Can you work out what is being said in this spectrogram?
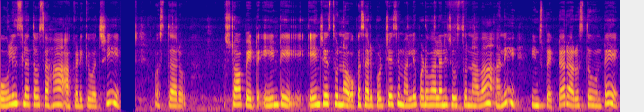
పోలీసులతో సహా అక్కడికి వచ్చి వస్తారు. స్టాప్ ఎట్ ఏంటి? ఏం చేస్తున్నావు? ఒకసారి పొడి చేసి మళ్ళీ పొడవాలని చూస్తున్నావా? అని ఇన్స్పెక్టర్ అరుస్తూ ఉంటే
